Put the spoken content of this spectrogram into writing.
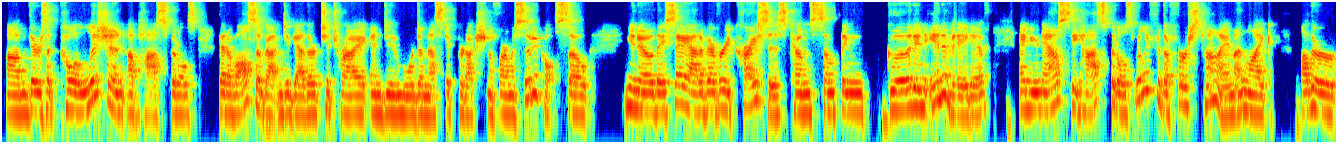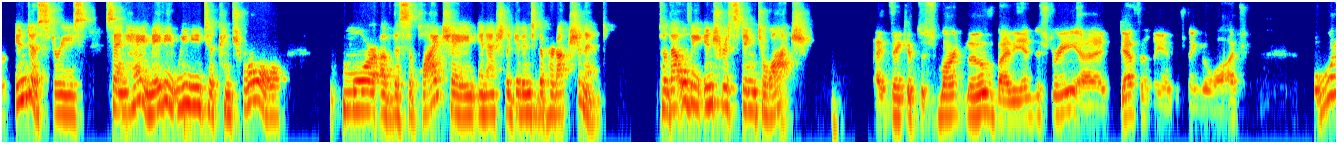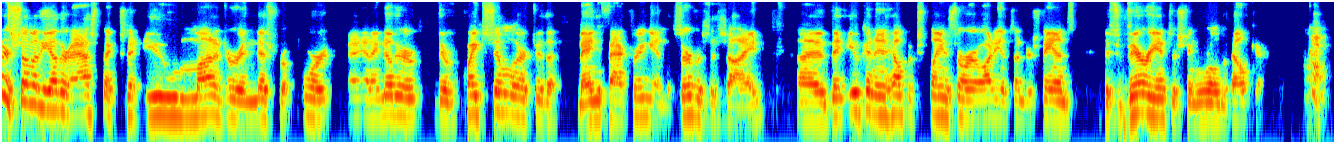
Um, there's a coalition of hospitals that have also gotten together to try and do more domestic production of pharmaceuticals. So, you know, they say out of every crisis comes something good and innovative. And you now see hospitals really for the first time, unlike other industries, saying, hey, maybe we need to control more of the supply chain and actually get into the production end. So that will be interesting to watch. I think it's a smart move by the industry. Uh, definitely interesting to watch. What are some of the other aspects that you monitor in this report? And I know they're they're quite similar to the manufacturing and the services side. uh, that you can help explain so our audience understands this very interesting world of healthcare. Okay.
